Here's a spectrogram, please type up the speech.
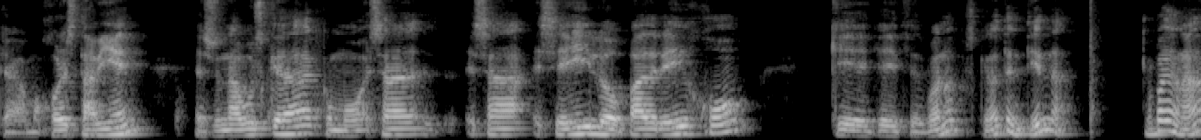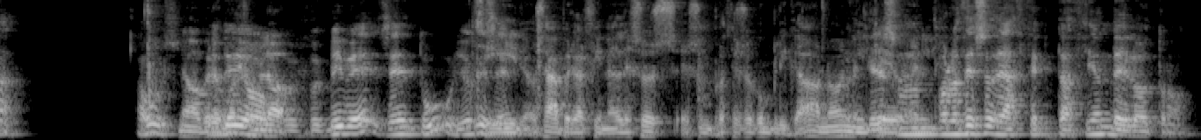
que a lo mejor está bien, es una búsqueda como esa, esa, ese hilo padre-hijo que, que dices, bueno, pues que no te entienda, no pasa nada. No, pero por digo, ejemplo- pues vive, sé tú, yo qué Sí, sé. o sea, pero al final eso es, es un proceso complicado, ¿no? En el que, es un el- proceso de aceptación del otro,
